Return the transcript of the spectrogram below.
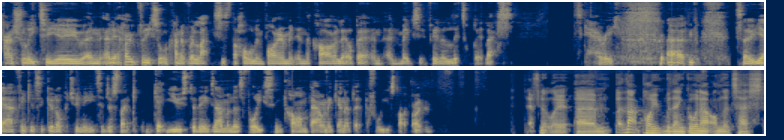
casually to you, and and it hopefully sort of kind of relaxes the whole environment in the car a little bit and, and makes it feel a little bit less scary. um, so yeah, I think it's a good opportunity to just like get used to the examiner's voice and calm down again a bit before you start driving. Definitely. Um, at that point, we're then going out on the test,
